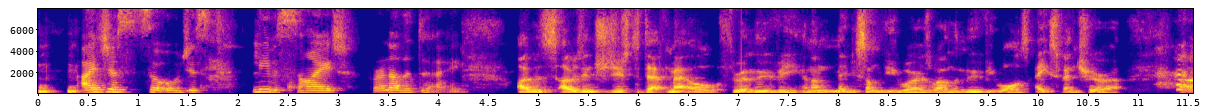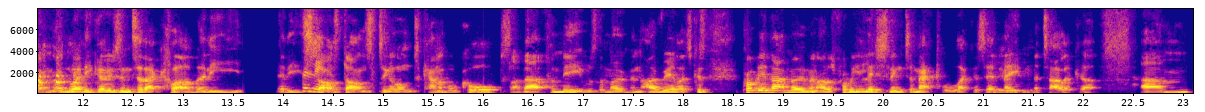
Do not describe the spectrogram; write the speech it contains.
I just sort of just leave aside for another day. I was I was introduced to death metal through a movie, and maybe some of you were as well. And the movie was Ace Ventura, um, and when he goes into that club and he and he starts dancing along to Cannibal Corpse, like that for me was the moment I realized because probably at that moment I was probably listening to metal, like I said, Mm. Maiden, Metallica, um,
